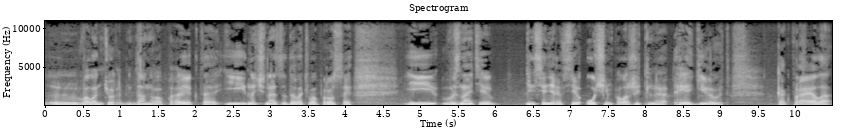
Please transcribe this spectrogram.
э, волонтерами данного проекта, и начинают задавать вопросы. И, вы знаете, пенсионеры все очень положительно реагируют как правило,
